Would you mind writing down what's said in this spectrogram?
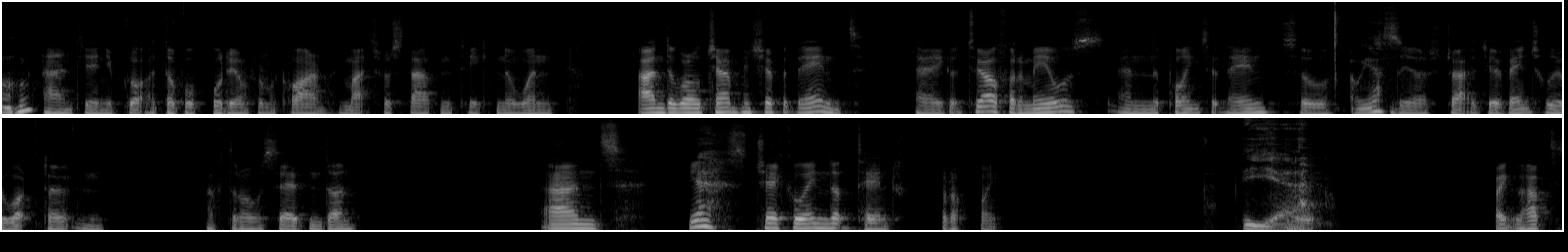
Mhm. and then you've got a double podium for McLaren, Max Verstappen taking the win, and the World Championship at the end. Uh, you got two Alfa Romeos and the points at the end, so Oh, yes. their strategy eventually worked out, and after all was said and done, and yes, Checo ended up tenth for a point. Yeah. So, I think we have to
